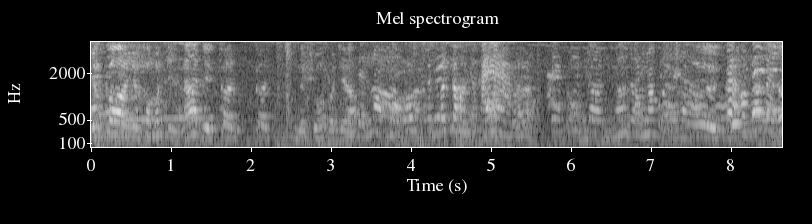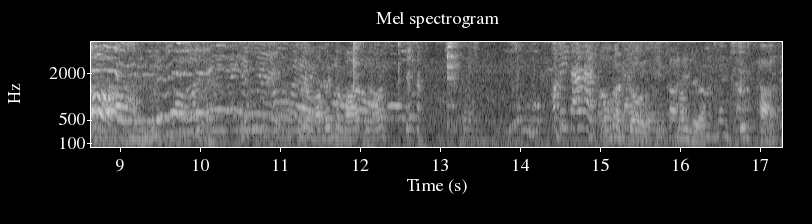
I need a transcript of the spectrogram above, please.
有个有个问题，那你个个你的主播这样。不叫就开呀。嗯。该好干了喽。这个我跟你妈说。咁啊做，跟住下先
